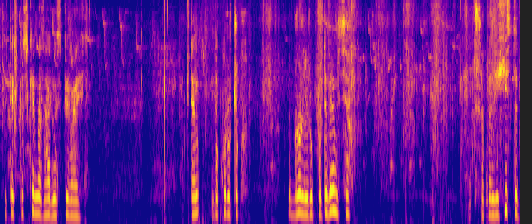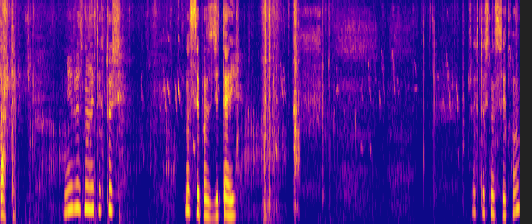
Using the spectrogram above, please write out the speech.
Чуєте, як пташки в нас гарно співають. Підемо до курочок, до бролеру подивимося. Що там їх їсти дати? Ні, ви знаєте, хтось насипав з дітей. Вже хтось насипав.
